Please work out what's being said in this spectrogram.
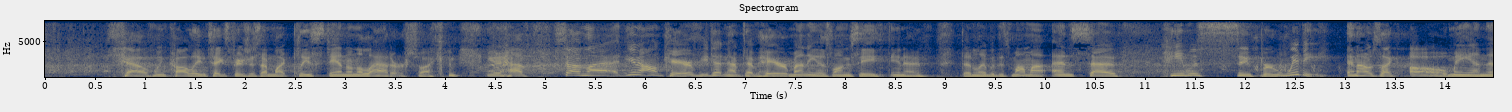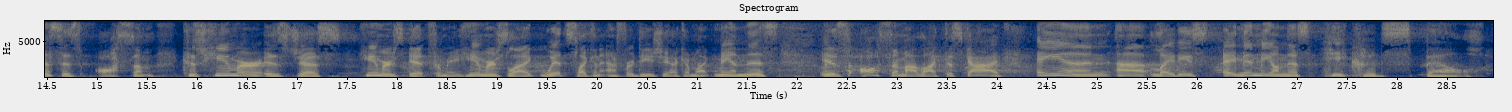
yeah, when Colleen takes pictures, I'm like, please stand on a ladder so I can, you know, have, so I'm like, you know, I don't care if he doesn't have to have hair or money as long as he, you know, doesn't live with his mama. And so he was super witty. And I was like, oh man, this is awesome. Cause humor is just, humor's it for me. Humor's like, wit's like an aphrodisiac. I'm like, man, this is awesome. I like this guy. And, uh, ladies, amen me on this. He could spell.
